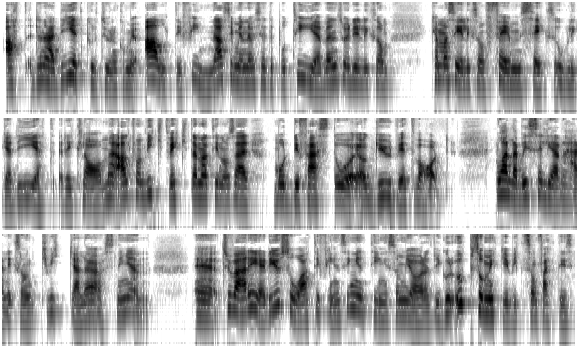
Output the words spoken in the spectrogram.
att den här dietkulturen kommer ju alltid finnas. Jag menar när vi sätter på tvn så är det liksom kan man se liksom fem, sex olika dietreklamer. Allt från Viktväktarna till någon så här Modifast och ja, gud vet vad. Och alla vill sälja den här liksom kvicka lösningen. Eh, tyvärr är det ju så att det finns ingenting som gör att vi går upp så mycket i vikt som faktiskt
